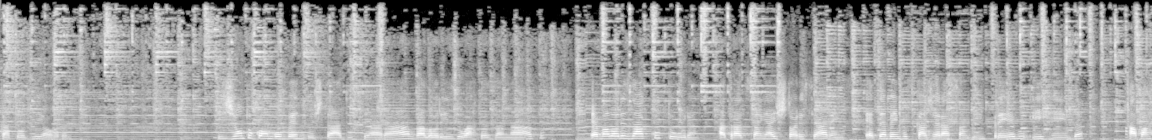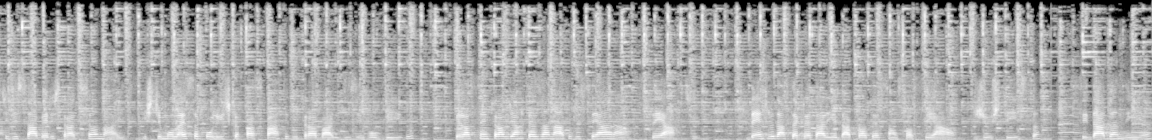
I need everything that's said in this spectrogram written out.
14 horas. E junto com o governo do estado do Ceará, valoriza o artesanato, é valorizar a cultura, a tradição e a história cearense. É também buscar geração de emprego e renda a partir de saberes tradicionais. Estimular essa política faz parte do trabalho desenvolvido pela Central de Artesanato do Ceará, CEARTE, dentro da Secretaria da Proteção Social, Justiça, Cidadania,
